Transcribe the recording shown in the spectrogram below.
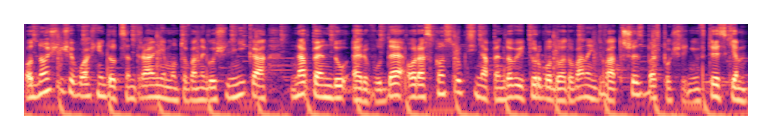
odnosi się właśnie do centralnie montowanego silnika, napędu RWD oraz konstrukcji napędowej turbodoładowanej 2.3 z bezpośrednim wtryskiem.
